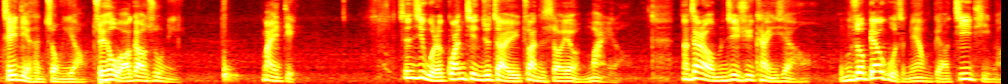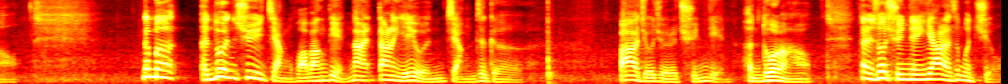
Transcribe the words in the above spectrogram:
这一点很重要。最后我要告诉你，卖点。升绩股的关键就在于赚的时候要有卖了。那再来，我们继续看一下哦。我们说标股怎么样标？机体嘛哦。那么很多人去讲华邦电，那当然也有人讲这个八二九九的群联，很多嘛哦。但你说群联压了这么久，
